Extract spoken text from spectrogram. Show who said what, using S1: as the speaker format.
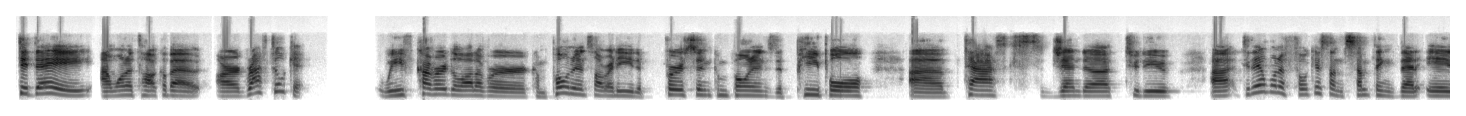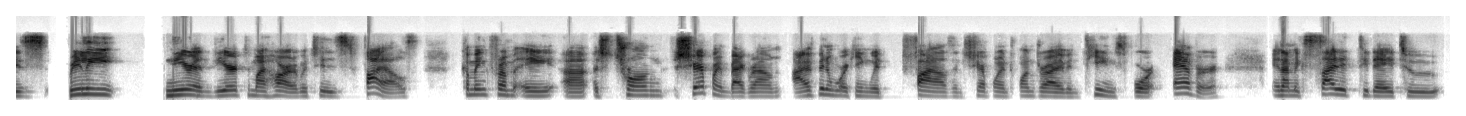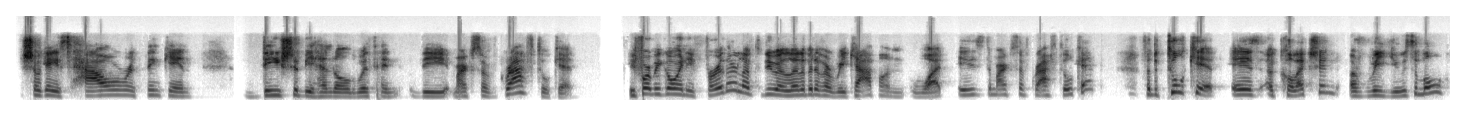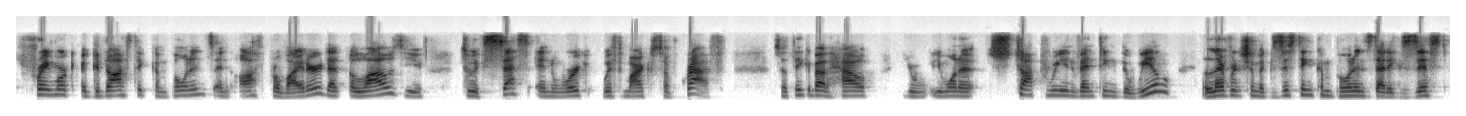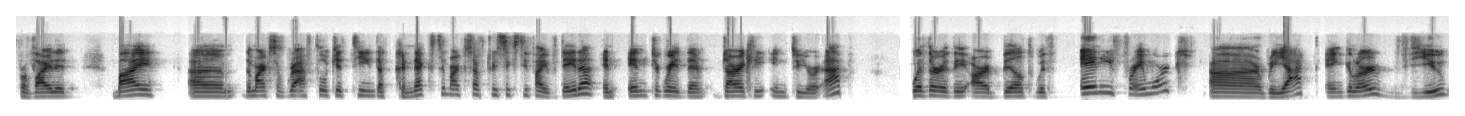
S1: Today, I want to talk about our Graph Toolkit. We've covered a lot of our components already the person components, the people, uh, tasks, agenda, to do. Uh, today, I want to focus on something that is really near and dear to my heart, which is files. Coming from a, uh, a strong SharePoint background, I've been working with files in SharePoint, OneDrive, and Teams forever. And I'm excited today to showcase how we're thinking these should be handled within the Microsoft Graph Toolkit. Before we go any further, to do a little bit of a recap on what is the Microsoft Graph Toolkit. So the toolkit is a collection of reusable framework agnostic components and auth provider that allows you to access and work with Microsoft Graph. So think about how you, you want to stop reinventing the wheel, leverage some existing components that exist provided by um, the Microsoft Graph Toolkit team that connects to Microsoft 365 data and integrate them directly into your app, whether they are built with any framework, uh, React, Angular, Vue,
